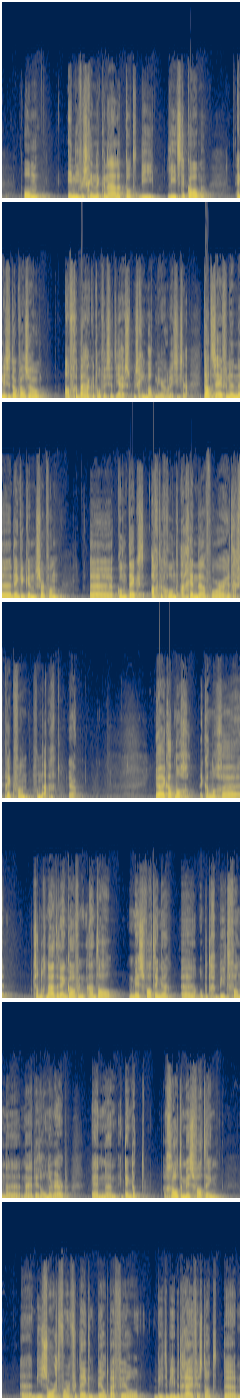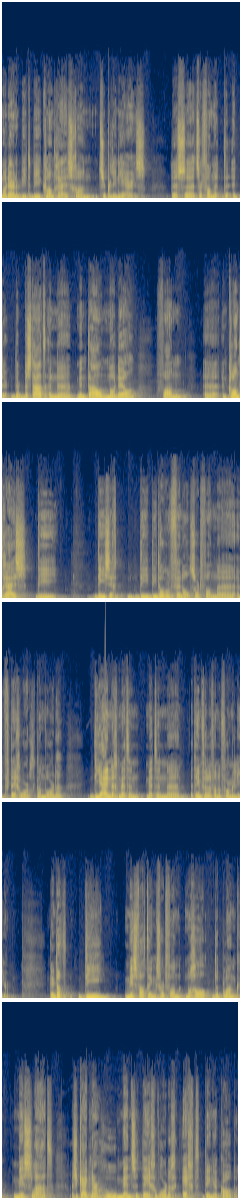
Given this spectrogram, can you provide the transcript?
om in die verschillende kanalen tot die leads te komen? En is het ook wel zo afgebakend of is het juist misschien wat meer holistisch? Nou, dat is even een, eh, denk ik, een soort van eh, context, achtergrond, agenda voor het gesprek van vandaag. Ja. Ja, ik had nog, ik had nog, eh, ik zat nog na te denken over een aantal misvattingen eh, op het gebied van nou ja, dit onderwerp. En ik denk dat een grote misvatting die zorgt voor een vertekend beeld bij veel B2B-bedrijven is dat de moderne B2B-klantreis gewoon superlineair is. Dus eh, het soort van, er bestaat een mentaal model van eh, een klantreis die die, zich, die, die door een funnel soort van eh, vertegenwoordigd kan worden. Die eindigt met, een, met een, eh, het invullen van een formulier. Ik denk dat die misvatting soort van nogal de plank mislaat... als je kijkt naar hoe mensen tegenwoordig echt dingen kopen.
